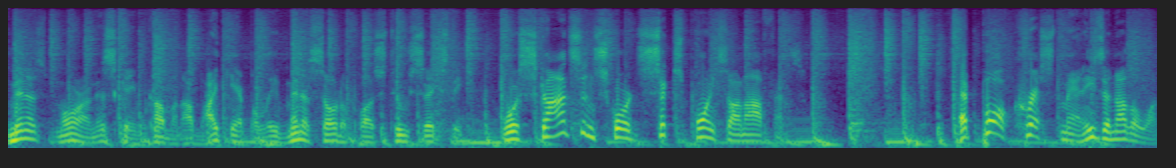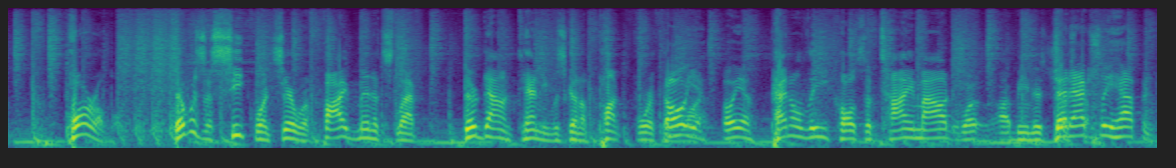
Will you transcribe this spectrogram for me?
Minnesota, more on this game coming up. I can't believe Minnesota plus 260. Wisconsin scored six points on offense. That Paul Chryst, man, he's another one. Horrible. There was a sequence there with five minutes left. They're down 10. He was going to punt fourth and Oh, one. yeah. Oh, yeah. Penalty, calls a timeout. What, I mean, it's That just a- actually happened.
